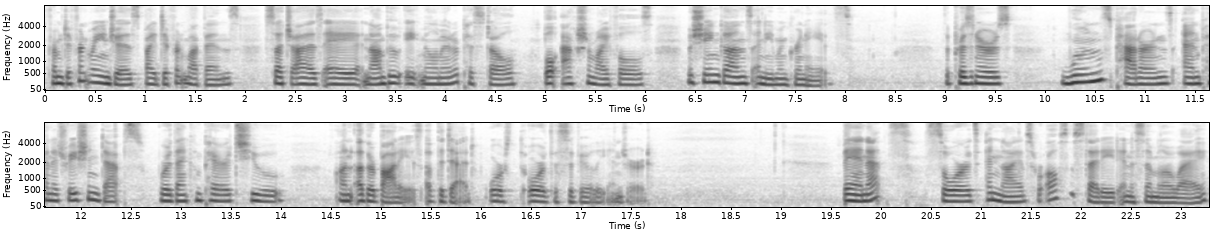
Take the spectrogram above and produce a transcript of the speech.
from different ranges by different weapons, such as a Nambu 8mm pistol, bolt action rifles, machine guns, and even grenades. The prisoners' wounds patterns and penetration depths were then compared to on other bodies of the dead or, or the severely injured. Bayonets, swords, and knives were also studied in a similar way,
